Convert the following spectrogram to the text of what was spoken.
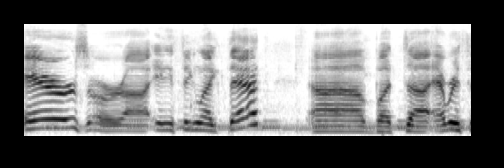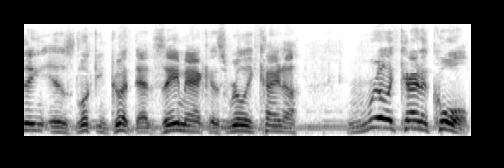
errors or uh, anything like that. Uh, but uh, everything is looking good. That Zamac is really kind of, really kind of cool.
